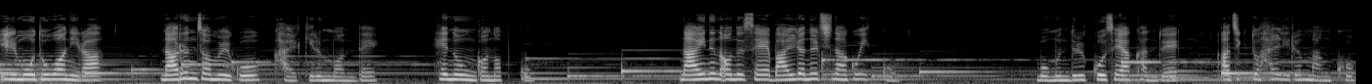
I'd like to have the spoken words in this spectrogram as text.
일모도원이라 날은 저물고 갈 길은 먼데 해놓은 건 없고 나이는 어느새 말년을 지나고 있고 몸은 늙고 쇠약한데 아직도 할 일은 많고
